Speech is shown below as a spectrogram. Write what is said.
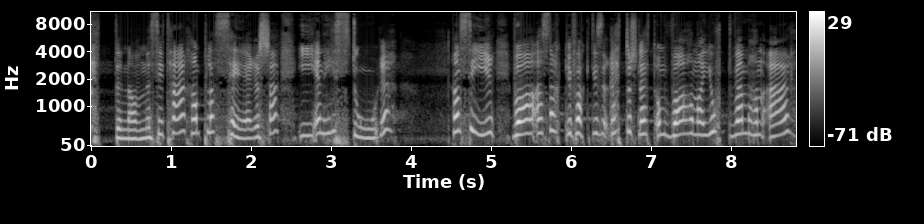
etternavnet sitt her. Han plasserer seg i en historie. Han, sier, hva, han snakker faktisk rett og slett om hva han har gjort, hvem han er.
